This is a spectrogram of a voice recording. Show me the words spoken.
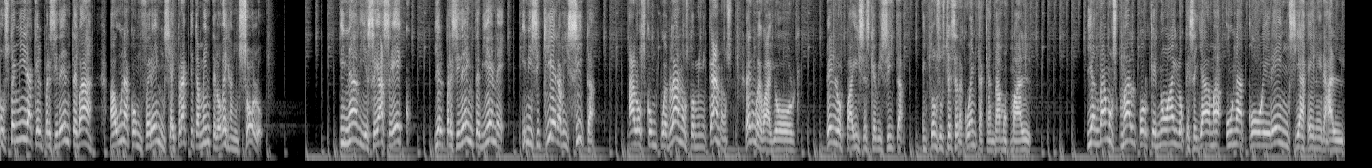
usted mira que el presidente va a una conferencia y prácticamente lo dejan solo y nadie se hace eco y el presidente viene y ni siquiera visita a los compueblanos dominicanos en Nueva York, en los países que visita, entonces usted se da cuenta que andamos mal. Y andamos mal porque no hay lo que se llama una coherencia general.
